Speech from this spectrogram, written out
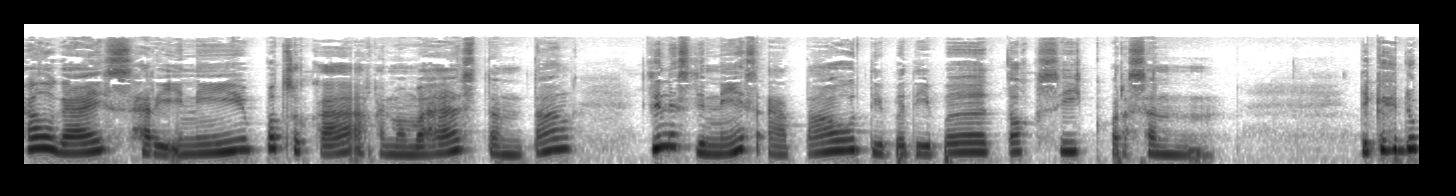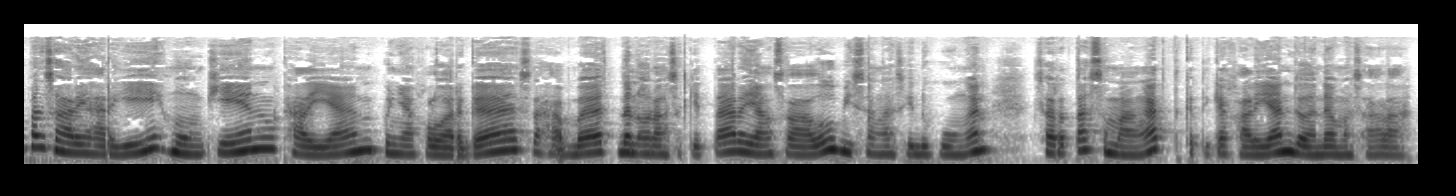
Halo guys, hari ini Potsuka akan membahas tentang jenis-jenis atau tipe-tipe toxic person di kehidupan sehari-hari, mungkin kalian punya keluarga, sahabat, dan orang sekitar yang selalu bisa ngasih dukungan serta semangat ketika kalian dilanda masalah.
